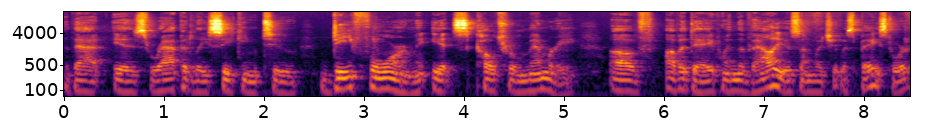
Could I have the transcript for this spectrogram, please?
that is rapidly seeking to deform its cultural memory of of a day when the values on which it was based were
